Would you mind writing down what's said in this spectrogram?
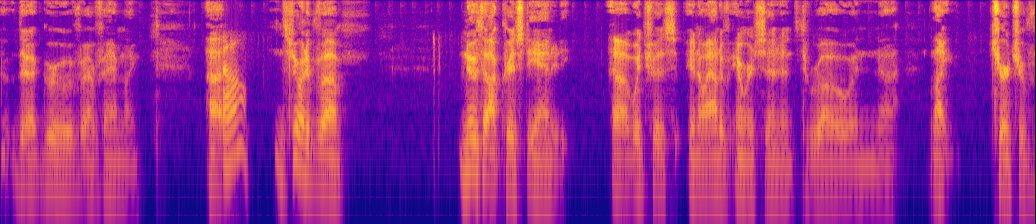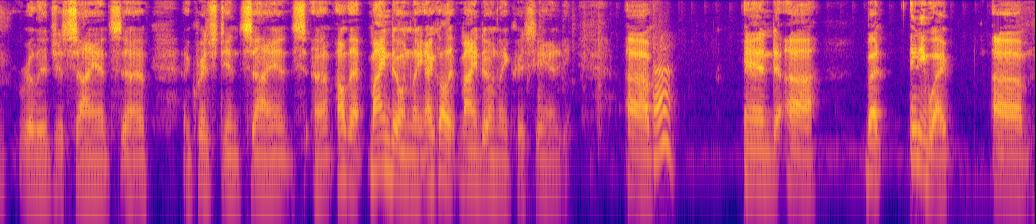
the guru of our family uh, oh sort of uh, new thought christianity uh, which was you know out of emerson and thoreau and uh, like church of religious science uh, christian science um, all that mind only i call it mind only christianity uh, ah and, uh, but anyway, um,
